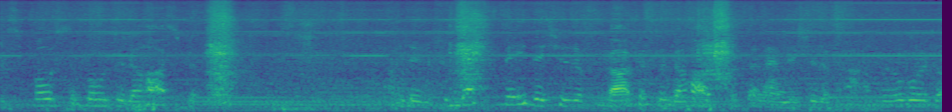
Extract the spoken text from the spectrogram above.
was supposed to go to the hospital. And the next day they should have brought her to the hospital and they should have uh, we were to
